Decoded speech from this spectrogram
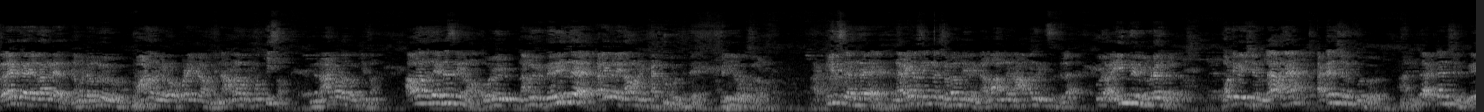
விளையாட்டுக்காரி எல்லாம் கிடையாது. நம்மகிட்ட வந்து ஒரு மாணவர்களை ஒப்படைக்கிறோம் அப்படின்னா அவன் ஒரு பொக்கிஷம். இந்த நாட்டோட பொக்கிஷம். அவனை வந்து என்ன செய்யணும்? ஒரு நம்மளுக்கு தெரிந்த கலைகளை எல்லாம் அவனுக்கு கற்றுக் கொடுத்துட்டு வெளியில போய் சொல்லணும். அட்லீஸ்ட் அந்த நிறைய விஷயங்களை சொல்ல முடியலைனாலும் அந்த நாற்பது நிமிஷத்துல ஒரு ஐந்து நிமிடங்கள். மோட்டிவேஷன்ல அவன் அட்டென்ஷனுக்கு கொண்டு வரும். அந்த அட்டென்ஷனுக்கு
